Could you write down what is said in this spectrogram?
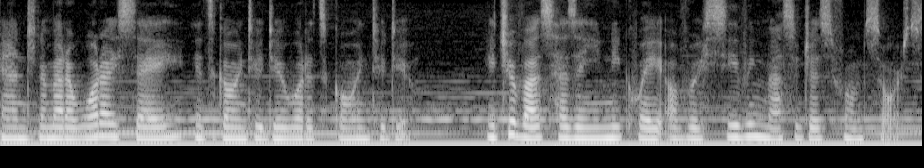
And no matter what I say, it's going to do what it's going to do. Each of us has a unique way of receiving messages from Source.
